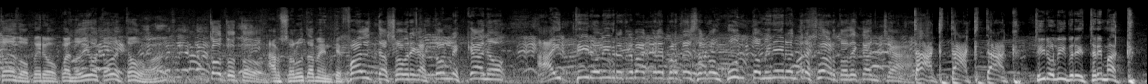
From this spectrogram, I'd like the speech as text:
Todo, pero cuando digo todo es todo. ¿eh? Todo, todo. Absolutamente. Falta sobre Gastón Lescano. Hay tiro libre entre que le pertenece al conjunto minero en tres cuartos de cancha. Tac, tac, tac. Tiro libre, Tremac.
